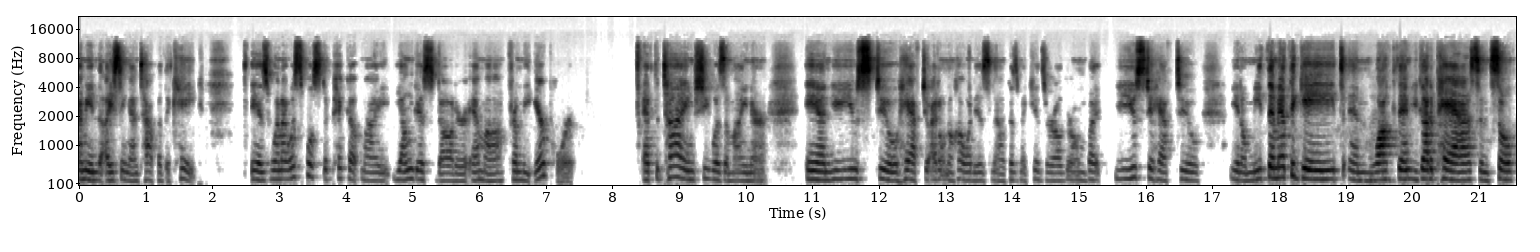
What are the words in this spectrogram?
i mean the icing on top of the cake is when I was supposed to pick up my youngest daughter, Emma, from the airport. At the time, she was a minor, and you used to have to, I don't know how it is now because my kids are all grown, but you used to have to, you know, meet them at the gate and Mhm. walk them, you got to pass. And so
